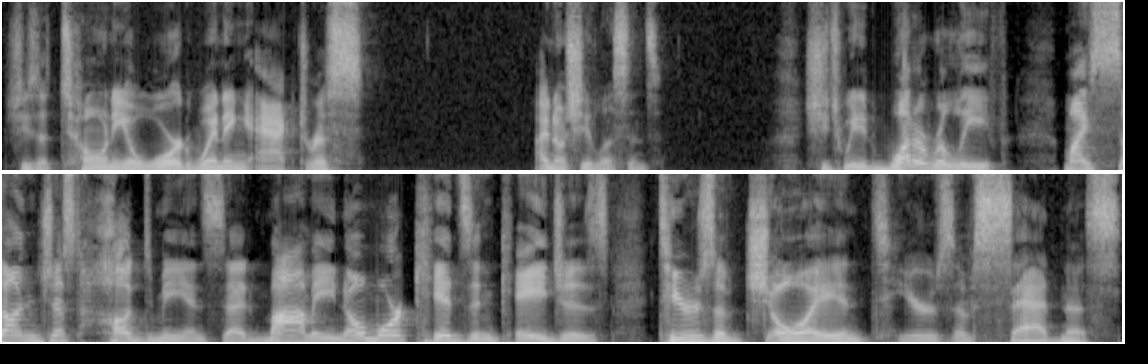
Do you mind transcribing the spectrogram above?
she's a tony award winning actress i know she listens she tweeted what a relief my son just hugged me and said, Mommy, no more kids in cages. Tears of joy and tears of sadness.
